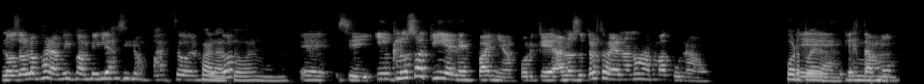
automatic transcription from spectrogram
no solo para mi familia, sino para todo el mundo. Para todo el mundo. Eh, sí, incluso aquí en España, porque a nosotros todavía no nos han vacunado. Por tu edad. Eh, estamos,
